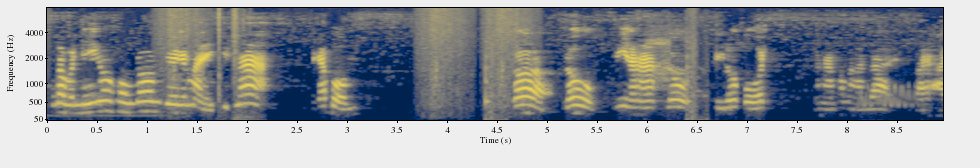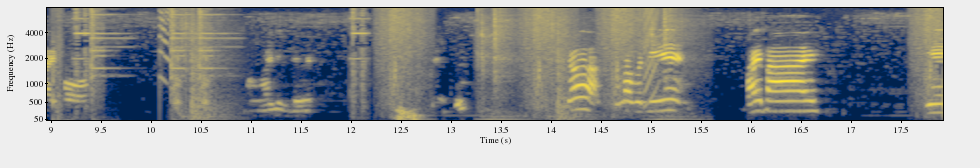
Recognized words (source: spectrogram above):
สำหรับวันนี้ก็คงต้องเจอกันใหม่คลิปหน้านะครับผม ก็โลกนี่นะฮะโลกซีโร่โค้ดนะฮะเข้ามาได้ไลน์ไอพอสองร้หนึ่งเดือน ก็สำหรับวันนี้บายบาย เย้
